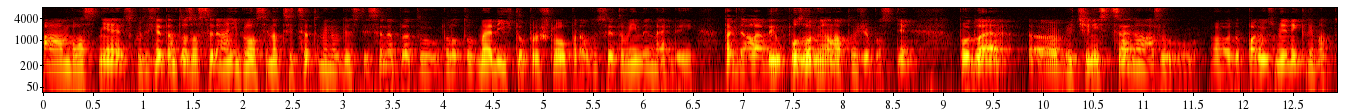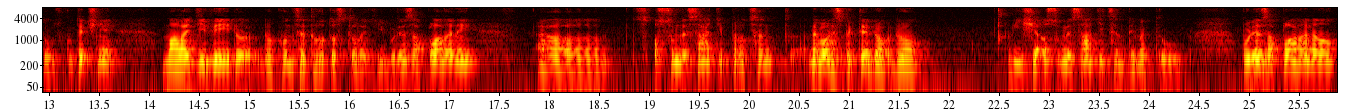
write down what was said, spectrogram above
A vlastně skutečně tento zasedání bylo asi na 30 minut, jestli se nepletu, bylo to v médiích, to prošlo opravdu světovými médii, tak dále, aby upozornil na to, že prostě podle většiny scénářů dopadů změny klimatu skutečně Maledivy do, do konce tohoto století bude zaplaveny z 80%, nebo respektive do, do výše 80 cm, bude zaplaveno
